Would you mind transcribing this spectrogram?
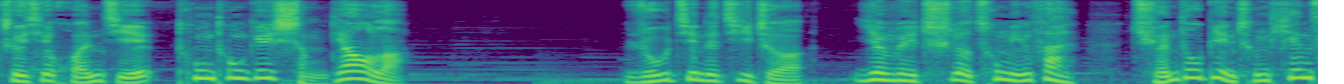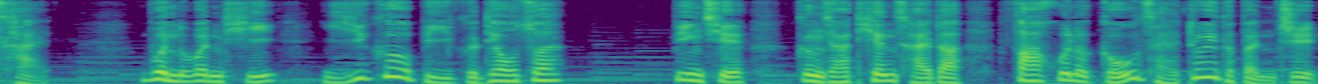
这些环节通通给省掉了。如今的记者因为吃了聪明饭，全都变成天才，问的问题一个比一个刁钻，并且更加天才的发挥了狗仔队的本质。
